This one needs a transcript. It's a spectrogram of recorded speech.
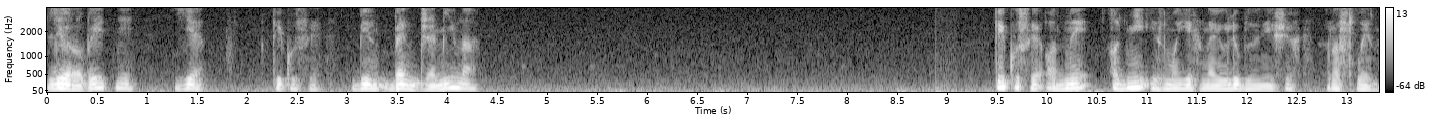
ліровидні, є фікуси Бенджаміна. Фікуси одні, одні із моїх найулюбленіших рослин.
